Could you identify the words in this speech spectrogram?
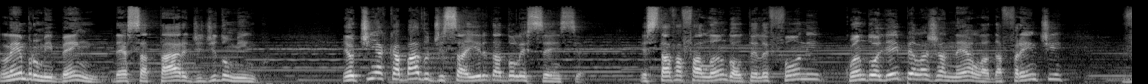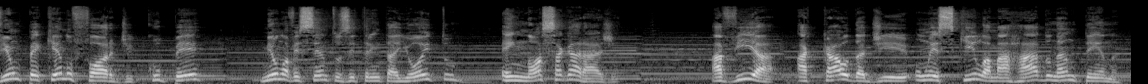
Lembro-me bem dessa tarde de domingo. Eu tinha acabado de sair da adolescência. Estava falando ao telefone quando olhei pela janela da frente, vi um pequeno Ford Coupé 1938 em nossa garagem. Havia a cauda de um esquilo amarrado na antena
